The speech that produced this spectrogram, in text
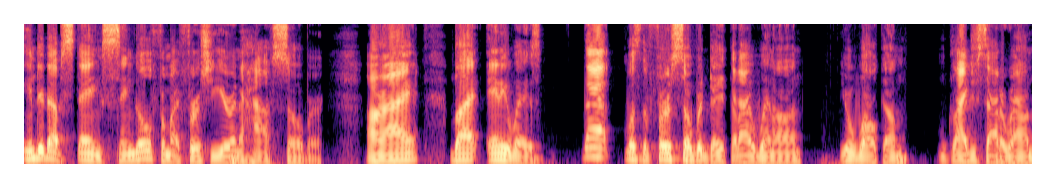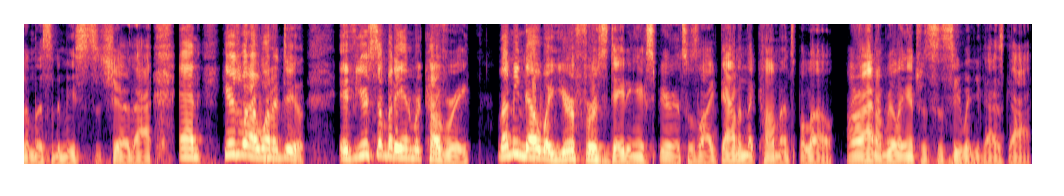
ended up staying single for my first year and a half sober, all right? But anyways, that was the first sober date that I went on. You're welcome. I'm glad you sat around and listened to me share that. And here's what I wanna do. If you're somebody in recovery Let me know what your first dating experience was like down in the comments below, all right? I'm really interested to see what you guys got.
